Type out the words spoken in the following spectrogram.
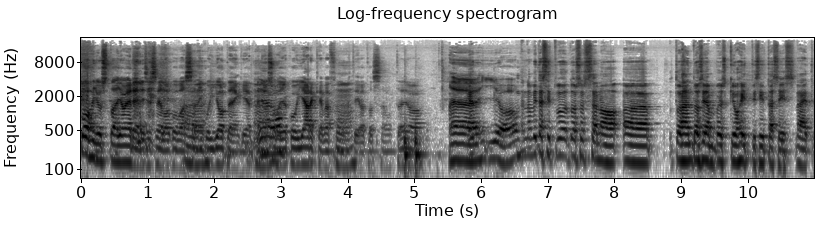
pohjustaa jo edellisessä elokuvassa niin kuin jotenkin, että jos on joku järkevä funktio tuossa, mutta joo. Öö, joo. No mitä sitten tuossa sanoa, öö, tuohan tosiaan myöskin ohitti sitä siis näitä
